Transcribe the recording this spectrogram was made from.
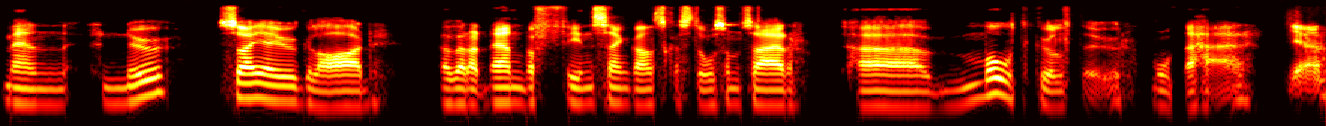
Men nu så är jag ju glad över att det ändå finns en ganska stor som så här uh, motkultur mot det här. Ja.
